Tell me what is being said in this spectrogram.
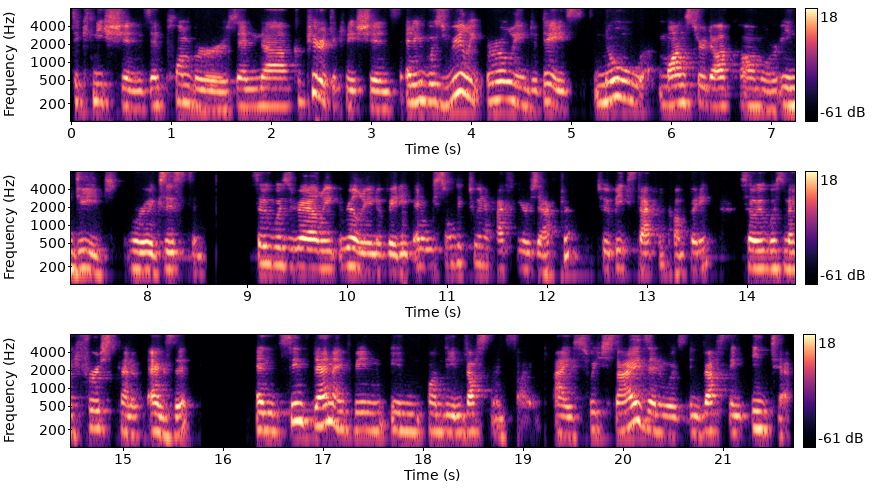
technicians and plumbers and uh, computer technicians. And it was really early in the days. No monster.com or Indeed were existent. So it was really, really innovative. And we sold it two and a half years after to a big staffing company. So it was my first kind of exit. And since then, I've been in on the investment side. I switched sides and was investing in tech.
